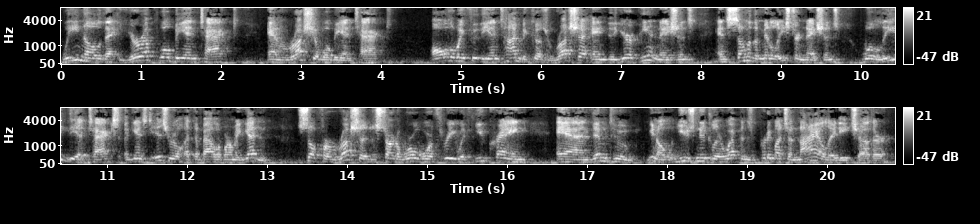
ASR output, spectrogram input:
we know that Europe will be intact and Russia will be intact all the way through the end time because Russia and the European nations and some of the Middle Eastern nations will lead the attacks against Israel at the Battle of Armageddon. So for Russia to start a World War III with Ukraine and them to, you know, use nuclear weapons and pretty much annihilate each other,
